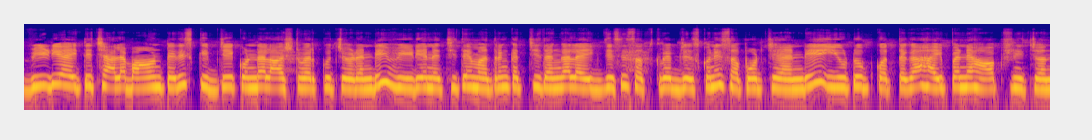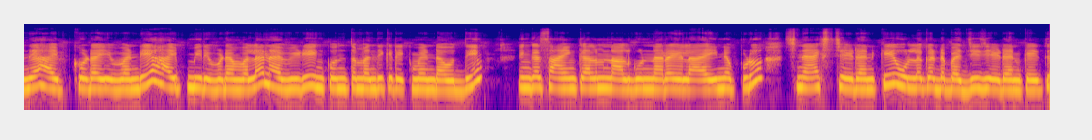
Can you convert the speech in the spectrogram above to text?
వీడియో అయితే చాలా బాగుంటుంది. స్కిప్ చేయకుండా లాస్ట్ వరకు చూడండి. వీడియో నచ్చితే మాత్రం ఖచ్చితంగా లైక్ చేసి సబ్స్క్రైబ్ చేసుకొని సపోర్ట్ చేయండి. యూట్యూబ్ కొత్తగా హైప్ అనే ఆప్షన్ ఇచ్చింది. హైప్ కూడా ఇవ్వండి. హైప్ మీరు ఇవ్వడం వల్ల నా వీడియో ఇంకొంతమందికి రికమెండ్ అవుద్ది. ఇంకా సాయంకాలం నాలుగున్నర ఇలా అయినప్పుడు స్నాక్స్ చేయడానికి ఉల్లగడ్డ బజ్జీ చేయడానికి అయితే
